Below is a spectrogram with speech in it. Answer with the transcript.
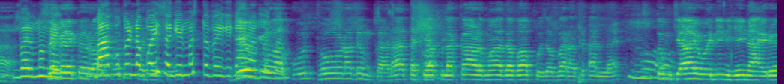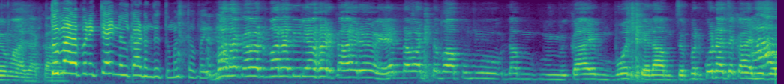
बर मम्मी सगळं करू आपण. बापूकडनं पैसा. घेईन मस्त पैकी देव घेऊ कानातलं कर आपण. थोडा दम काढा. तशी आपला काळ माझा बापूचा बरा चाललाय हो. तुमच्या आई वडील हे नाही रे माझा काळ. तुम्हाला पण एक चॅनल काढून देतो मस्त पैकी मला कळ मला दिल्यावर काय रे? यांना वाटतं बापू मु- लम- काय बोलते आमचं पण कोणाचं काय मी आम्हाला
